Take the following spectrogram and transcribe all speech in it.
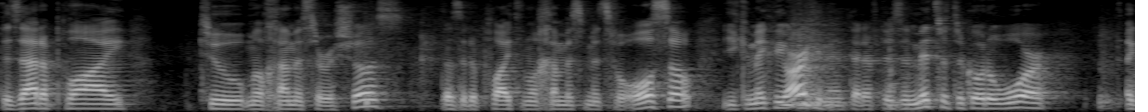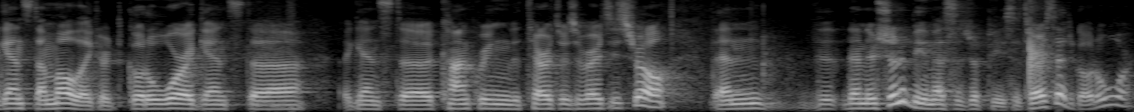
does that apply to Milchemes Rishos? Does it apply to Milchemes Mitzvah also? You can make the argument that if there's a mitzvah to go to war against Amalek or to go to war against, uh, against uh, conquering the territories of Eretz Yisrael, then then there shouldn't be a message of peace. The Torah said, go to war.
